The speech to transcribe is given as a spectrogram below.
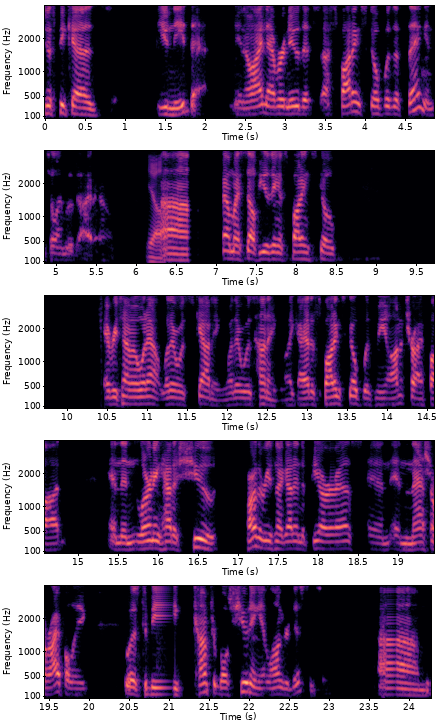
just because you need that. You know, I never knew that a spotting scope was a thing until I moved to Idaho. Yeah. Uh, found myself using a spotting scope every time I went out, whether it was scouting, whether it was hunting. Like I had a spotting scope with me on a tripod, and then learning how to shoot. Part of the reason I got into PRS and, and the National Rifle League was to be comfortable shooting at longer distances, um,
